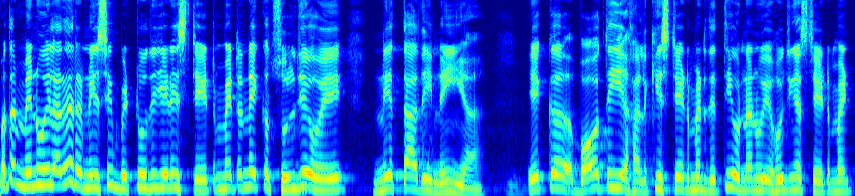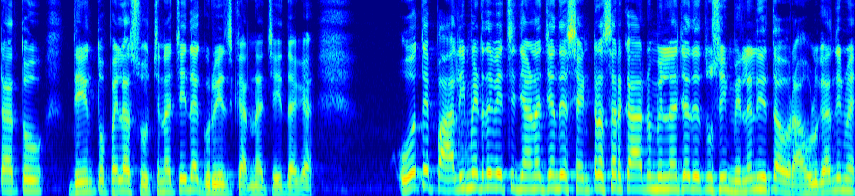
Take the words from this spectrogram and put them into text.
ਮਤਲਬ ਮੈਨੂੰ ਇਹ ਲੱਗਦਾ ਰਵਨੀਤ ਸਿੰਘ ਬਿੱਟੂ ਦੀ ਜਿਹੜੀ ਸਟੇਟਮੈਂਟ ਨੇ ਇੱਕ ਸੁਲਝੇ ਹੋਏ ਨੇਤਾ ਦੀ ਨਹੀਂ ਆ। ਇੱਕ ਬਹੁਤ ਹੀ ਹਲਕੀ ਸਟੇਟਮੈਂਟ ਦਿੱਤੀ ਉਹਨਾਂ ਨੂੰ ਇਹੋ ਜਿਹੀਆਂ ਸਟੇਟਮੈਂਟਾਂ ਤੋਂ ਦੇਣ ਤੋਂ ਪਹਿਲਾਂ ਸੋਚਣਾ ਚਾਹੀਦਾ ਗੁਰੇਜ਼ ਕਰਨਾ ਚਾਹੀਦਾ ਹੈਗਾ। ਉਹ ਤੇ ਪਾਰਲੀਮੈਂਟ ਦੇ ਵਿੱਚ ਜਾਣਾ ਚਾਹੁੰਦੇ, ਸੈਂਟਰ ਸਰਕਾਰ ਨੂੰ ਮਿਲਣਾ ਚਾਹੁੰਦੇ, ਤੁਸੀਂ ਮਿਲਣ ਨਹੀਂ ਦਿੱਤਾ, ਉਹ ਰਾਹੁਲ ਗਾਂਧੀ ਨੂੰ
